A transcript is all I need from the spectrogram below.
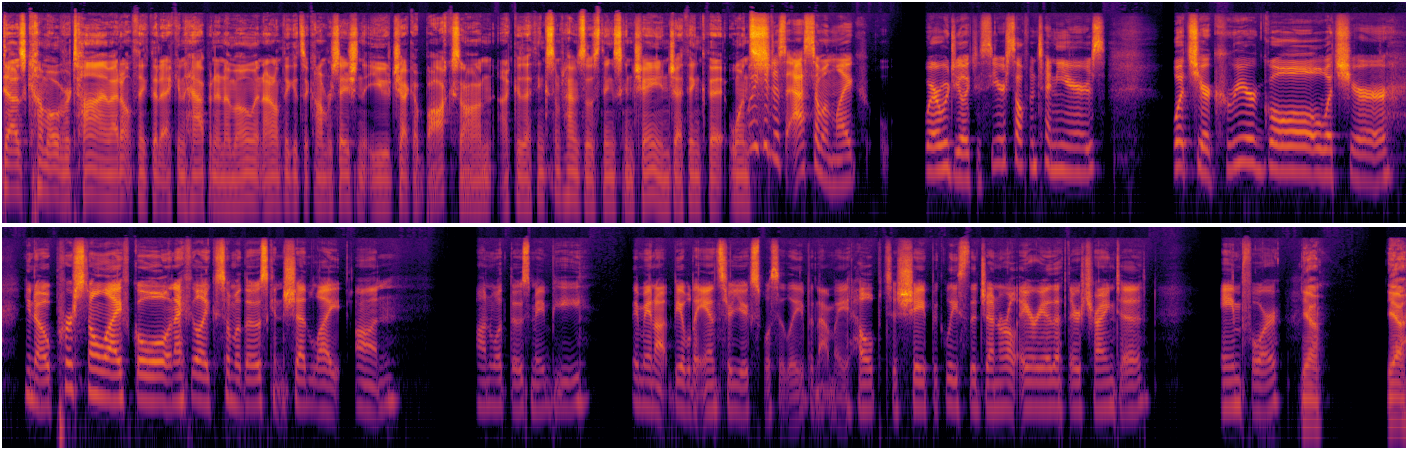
does come over time. I don't think that it can happen in a moment. I don't think it's a conversation that you check a box on uh, because I think sometimes those things can change. I think that once We could just ask someone like, where would you like to see yourself in 10 years? What's your career goal? What's your, you know, personal life goal? And I feel like some of those can shed light on on what those may be. They may not be able to answer you explicitly, but that may help to shape at least the general area that they're trying to aim for. yeah yeah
